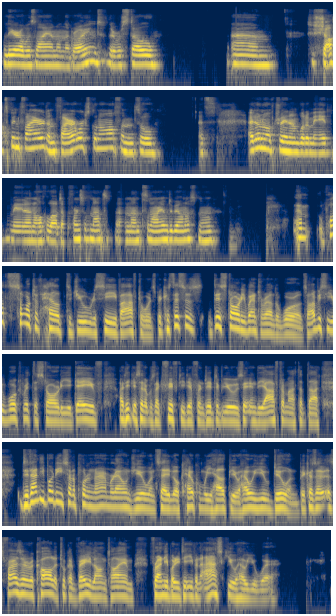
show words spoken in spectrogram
lyra was lying on the ground there were still um shots being fired and fireworks going off. And so it's i don't know if training would have made made an awful lot of difference in that in that scenario to be honest no um, what sort of help did you receive afterwards? Because this was this story went around the world. So obviously you worked with the story. You gave, I think you said it was like fifty different interviews in the aftermath of that. Did anybody sort of put an arm around you and say, "Look, how can we help you? How are you doing?" Because uh, as far as I recall, it took a very long time for anybody to even ask you how you were.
